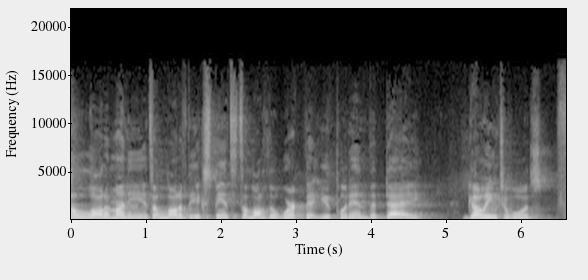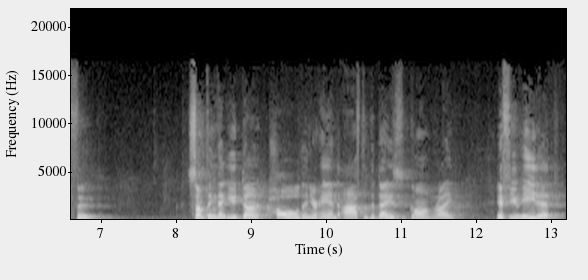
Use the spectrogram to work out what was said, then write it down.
a lot of money. It's a lot of the expense. It's a lot of the work that you put in the day going towards food. Something that you don't hold in your hand after the day's gone, right? If you eat it,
